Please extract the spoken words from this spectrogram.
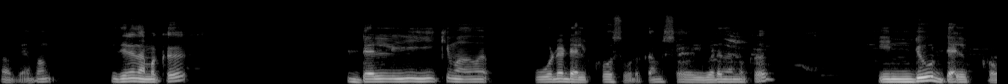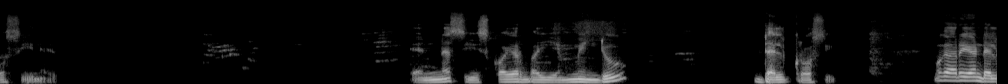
okay അപ്പം ഇതിന് നമുക്ക് ഡെൽ ഇക്ക് കൂടെ ഡെൽ ക്രോസ് കൊടുക്കാം. സോ ഇവിടെ നമുക്ക് ഇന്റു ഡെൽ ക്രോസ് എഴുതും. N S E square by M into del cross നമുക്കറിയാം ഡെൽ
